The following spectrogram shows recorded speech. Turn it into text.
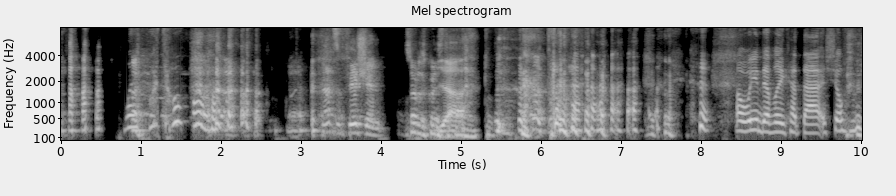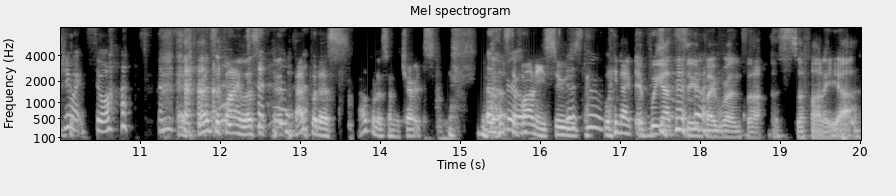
Like what the fuck? That's efficient. So does Gwen Yeah. Oh, we can definitely cut that. She'll she might sue us. If Gwen Stefani listen, that put us. I'll put us on the charts. That's Gwen. Stefani sues late night. if we got sued by Gwen Ste- Stefani, yeah.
